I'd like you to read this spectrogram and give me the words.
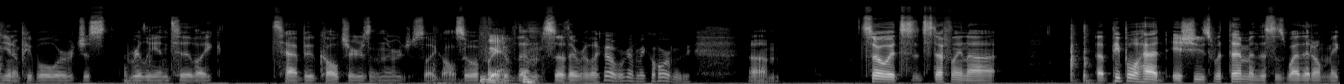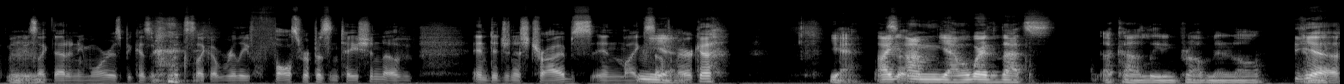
you know people were just really into like taboo cultures, and they were just like also afraid Yeah. of them, so they were like, oh, we're gonna make a horror movie. Um, so it's it's definitely not. Uh, people had issues with them, and this is why they don't make movies Mhm. like that anymore. Is because it looks like a really false representation of indigenous tribes in like South Yeah. America. Yeah, I, So- I'm yeah I'm aware that that's a kind of leading problem in it all. Yeah.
